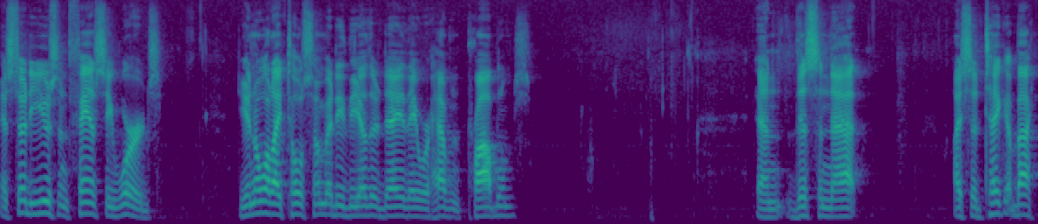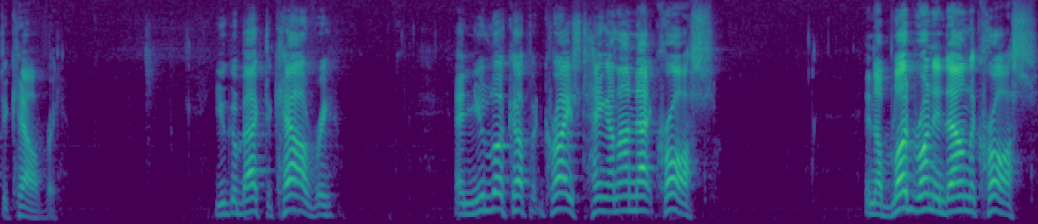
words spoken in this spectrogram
instead of using fancy words, Do you know what I told somebody the other day? They were having problems and this and that. I said, take it back to Calvary. You go back to Calvary and you look up at Christ hanging on that cross and the blood running down the cross.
